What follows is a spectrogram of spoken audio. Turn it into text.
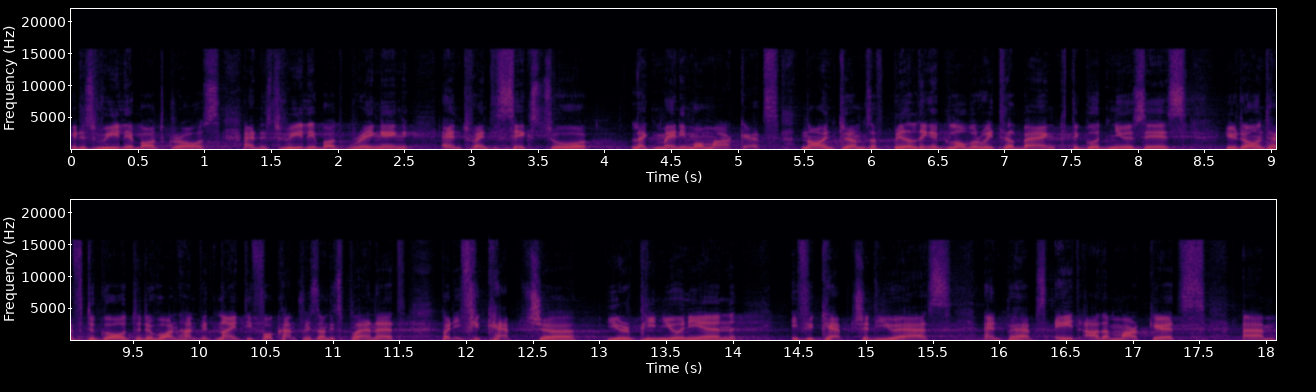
it is really about growth, and it's really about bringing N26 to like many more markets. Now, in terms of building a global retail bank, the good news is you don't have to go to the 194 countries on this planet, but if you capture European Union, if you capture the US and perhaps eight other markets, um,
